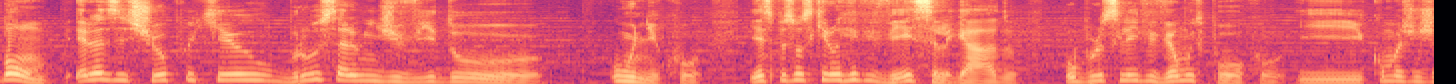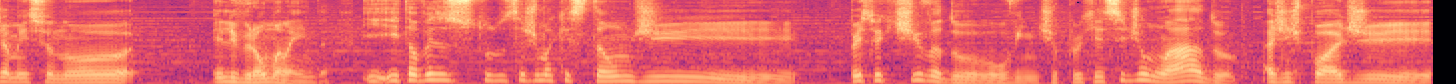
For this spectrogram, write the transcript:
bom, ele existiu porque o Bruce era um indivíduo único. E as pessoas queriam reviver esse legado. O Bruce Lee viveu muito pouco, e como a gente já mencionou, ele virou uma lenda. E, e talvez isso tudo seja uma questão de perspectiva do ouvinte, porque se de um lado a gente pode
